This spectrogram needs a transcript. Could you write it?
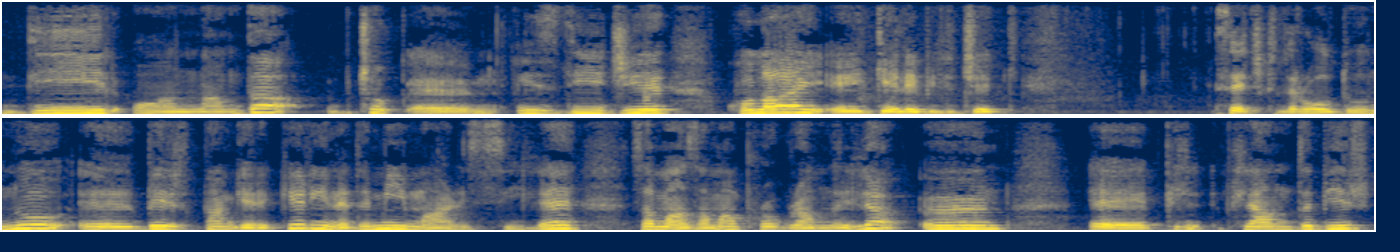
değil o anlamda. Çok e, izleyiciye kolay e, gelebilecek seçkiler olduğunu e, belirtmem gerekir. Yine de mimarisiyle zaman zaman programlarıyla ön e, planda bir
